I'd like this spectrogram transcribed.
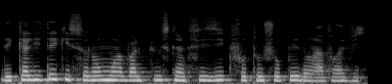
Des qualités qui, selon moi, valent plus qu'un physique photoshopé dans la vraie vie.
